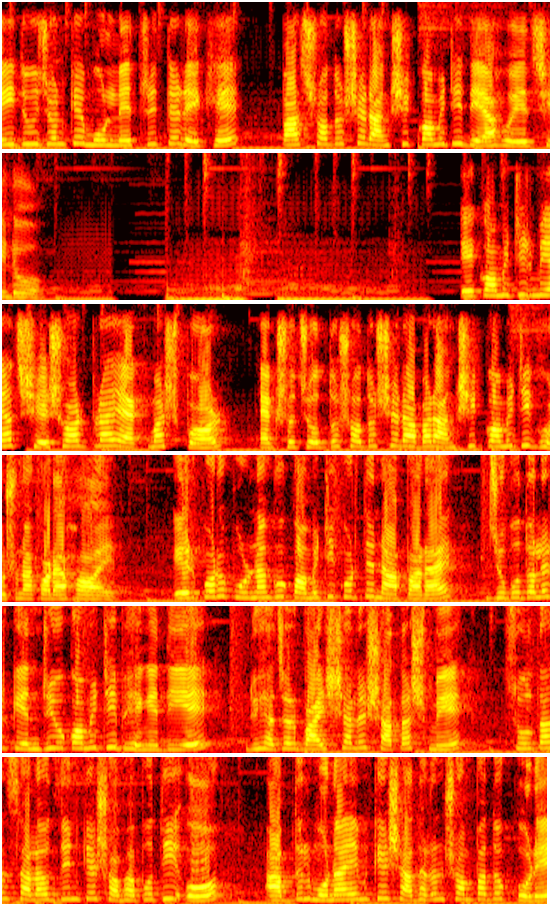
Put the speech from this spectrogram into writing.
এই দুইজনকে মূল নেতৃত্বে রেখে পাঁচ সদস্যের আংশিক কমিটি দেয়া হয়েছিল। এ কমিটির মেয়াদ শেষ হওয়ার প্রায় এক মাস পর একশো চোদ্দ সদস্যের আবার আংশিক কমিটি ঘোষণা করা হয়। এরপরও পূর্ণাঙ্গ কমিটি করতে না পারায় যুবদলের কেন্দ্রীয় কমিটি ভেঙে দিয়ে দুই হাজার বাইশ সালের সাতাশ মে সুলতান সালাউদ্দিনকে সভাপতি ও আব্দুল মোনায়েমকে সাধারণ সম্পাদক করে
